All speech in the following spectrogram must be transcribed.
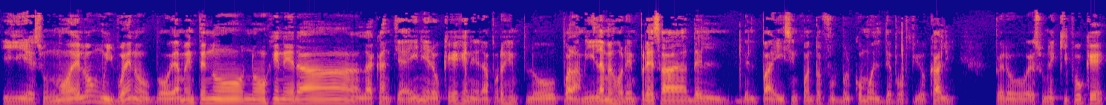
Y es un modelo muy bueno. Obviamente no, no genera la cantidad de dinero que genera, por ejemplo, para mí la mejor empresa del, país en cuanto a fútbol como el Deportivo Cali, pero es un equipo que,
